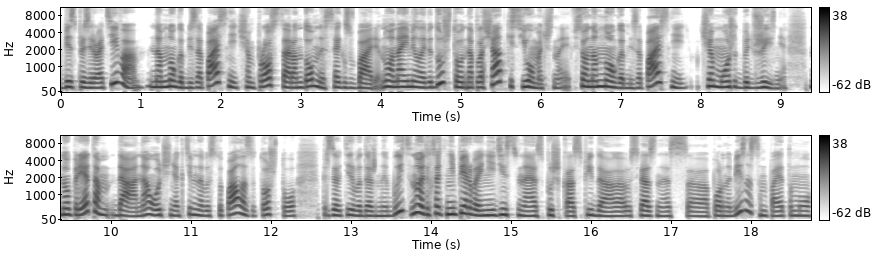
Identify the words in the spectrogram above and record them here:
без презерватива намного безопаснее, чем просто рандомный секс в баре. Ну, она имела в виду, что на площадке съемочной все намного безопаснее, чем может быть в жизни. Но при этом, да, она очень активно выступала за то, что презервативы должны быть. Ну, это, кстати, не первая, не единственная вспышка СПИДа, связанная с а, порно-бизнесом, поэтому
